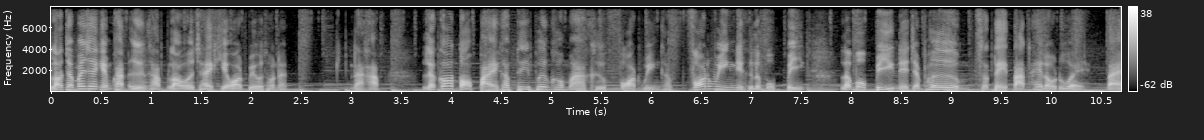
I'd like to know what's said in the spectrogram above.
เราจะไม่ใช้เข็มขัดอื่นครับเราใช้เคออสเบลเท่านั้นนะครับ แล้วก็ต่อไปครับที่เพิ่มเข้ามาคือ f o r ์ Wing ครับ f o r ์ Wing เนี่ยคือระบบปีก ระบบปีกเนี่ยจะเพิ่มสเตตัสให้เราด้วย แต่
